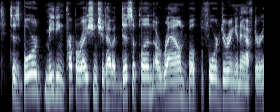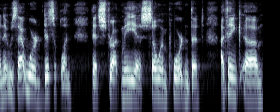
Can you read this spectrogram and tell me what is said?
It says, Board meeting preparation should have a discipline around both before, during, and after. And it was that word discipline that struck me as so important that I think. Um,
